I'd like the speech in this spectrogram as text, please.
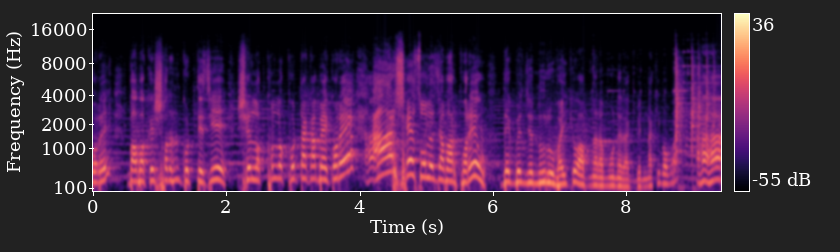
করে বাবাকে স্মরণ করতে যেয়ে সে লক্ষ লক্ষ টাকা ব্যয় করে আর সে চলে যাবার পরেও দেখবেন যে নুরু ভাইকেও আপনারা মনে রাখবেন নাকি বাবা? আহা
